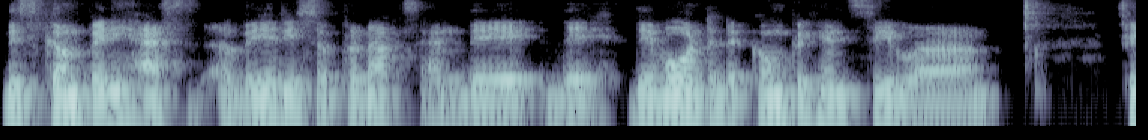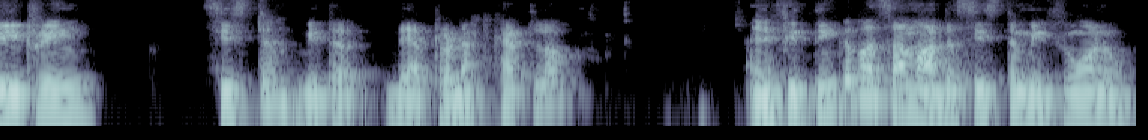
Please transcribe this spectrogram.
this company has a various of products and they they they wanted a comprehensive uh, filtering system with a, their product catalog and if you think about some other system if you want to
